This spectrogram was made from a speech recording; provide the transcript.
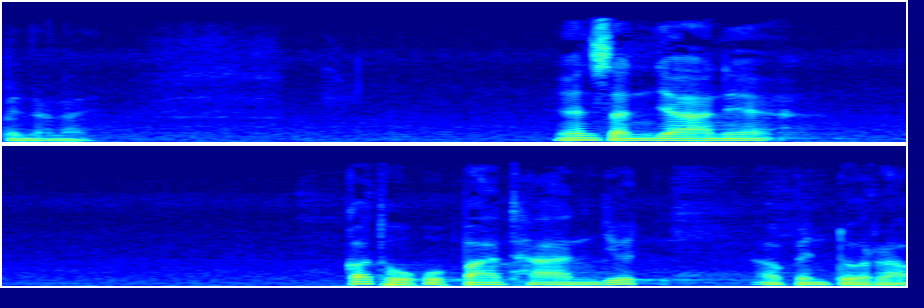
เป็นอะไรฉะนั้นสัญญาเนี่ยก็ถูกอุปาทานยึดเอาเป็นตัวเรา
